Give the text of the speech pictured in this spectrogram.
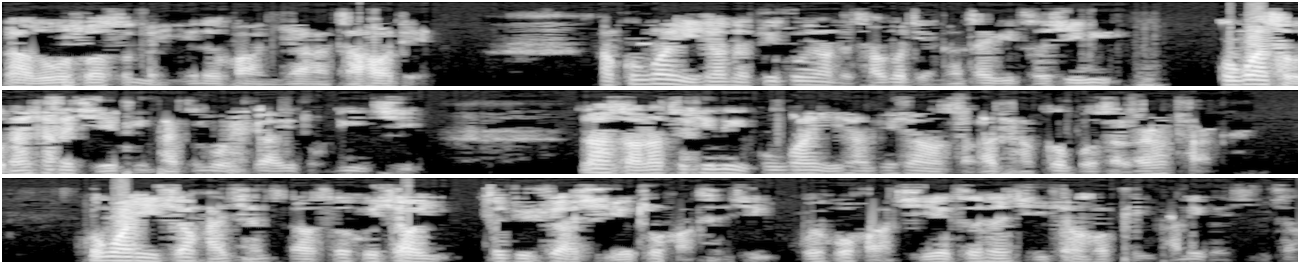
那如果说是美业的话，你要找好点。那公关营销的最重要的操作点呢，在于执行力。公关手段下的企业品牌之路需要一种力气，那少了执行力，公关营销就像少了条胳膊少了条腿。公关营销还牵扯到社会效益，这就需要企业做好诚信，维护好企业自身形象和品牌的一个形象。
